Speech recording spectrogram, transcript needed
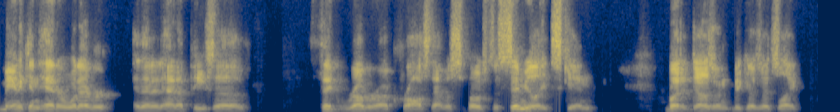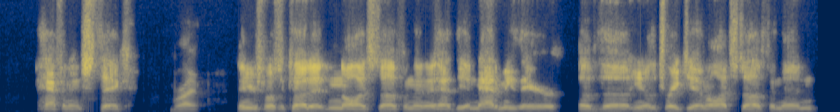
mannequin head or whatever. And then it had a piece of thick rubber across that was supposed to simulate skin, but it doesn't because it's like half an inch thick. Right. and you're supposed to cut it and all that stuff. And then it had the anatomy there of the, you know, the trachea and all that stuff. And then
